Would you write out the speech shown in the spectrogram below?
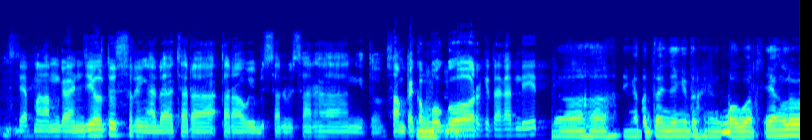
setiap malam ganjil tuh sering ada acara tarawih besar-besaran gitu sampai ke. Bogor kita kan Dit oh, ingat tuh anjing itu yang Bogor. Yang lu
